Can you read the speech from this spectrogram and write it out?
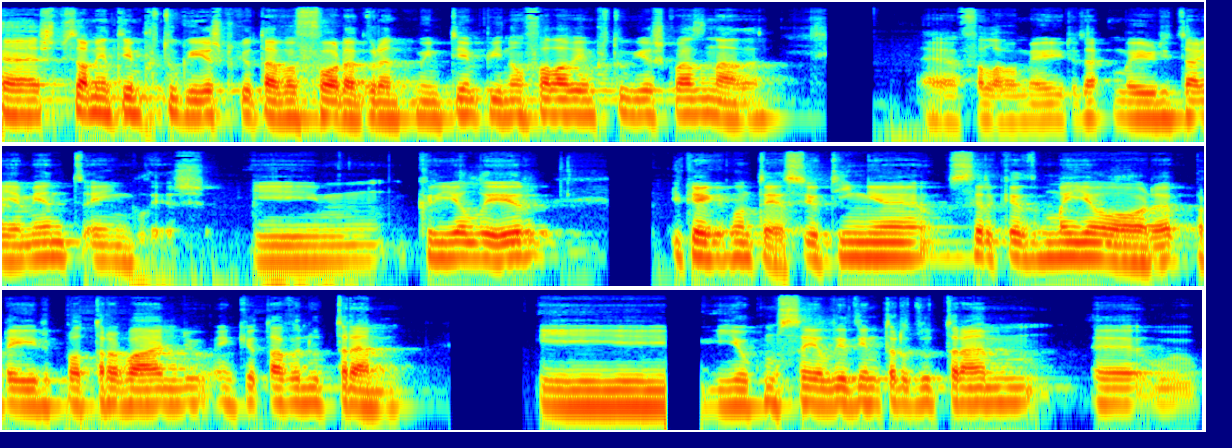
uh, especialmente em português, porque eu estava fora durante muito tempo e não falava em português quase nada. Uh, falava maioritariamente em inglês. E um, queria ler e o que é que acontece? Eu tinha cerca de meia hora para ir para o trabalho em que eu estava no tram. E, e eu comecei a ler dentro do tram. Uh, o,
